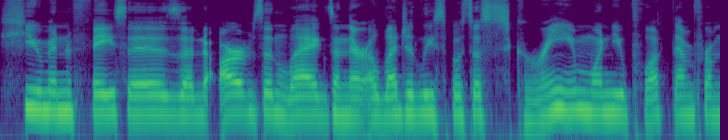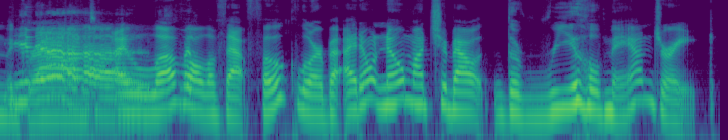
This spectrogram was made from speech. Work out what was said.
human faces and arms and legs, and they're allegedly supposed to scream when you pluck them from the yeah. ground. I love all of that folklore, but I don't know much about the real mandrake.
